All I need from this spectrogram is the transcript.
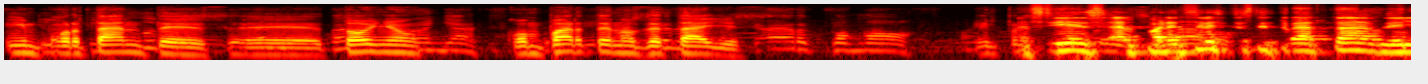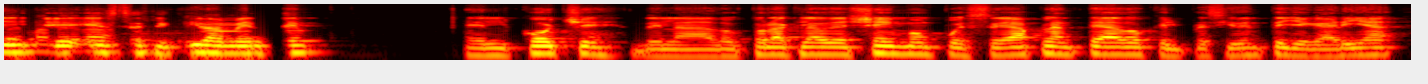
importantes, eh, Toño, compártenos detalles. Así es, al parecer este se trata del, eh, es efectivamente el coche de la doctora Claudia Sheinbaum, pues se ha planteado que el presidente llegaría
